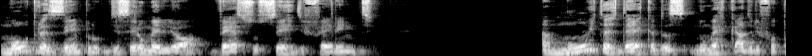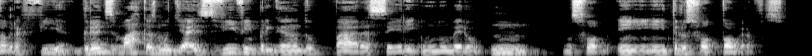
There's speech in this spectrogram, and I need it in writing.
Um outro exemplo de ser o melhor versus ser diferente Há muitas décadas no mercado de fotografia, grandes marcas mundiais vivem brigando para serem o um número um entre os fotógrafos.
